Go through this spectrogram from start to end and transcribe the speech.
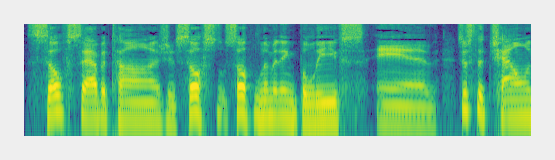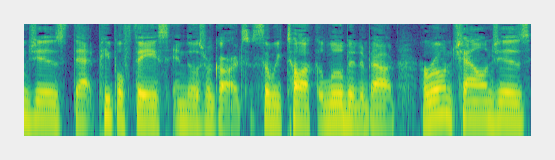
self sabotage and self self limiting beliefs and just the challenges that people face in those regards. So we talk a little bit about her own challenges,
